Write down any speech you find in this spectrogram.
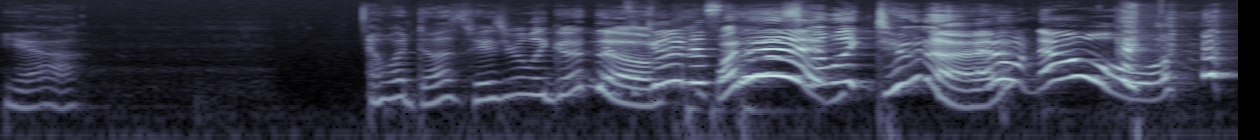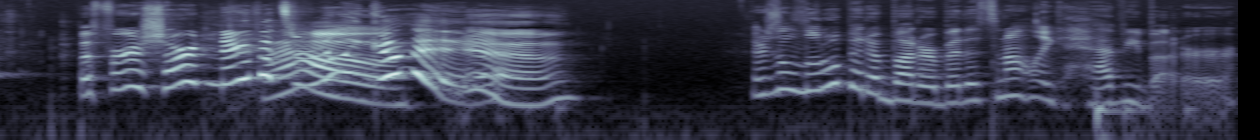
Yeah. Oh, it does taste really good though. good, it's Why does it smell like tuna? I don't know. but for a Chardonnay, that's Wow. really good. Yeah. There's a little bit of butter, but it's not like heavy butter.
